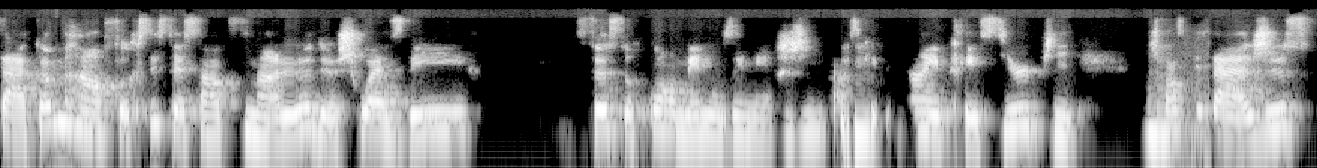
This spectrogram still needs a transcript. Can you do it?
Ça a comme renforcé ce sentiment-là de choisir ce sur quoi on met nos énergies parce mm. que le temps est précieux. Puis je mm. pense que ça a juste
